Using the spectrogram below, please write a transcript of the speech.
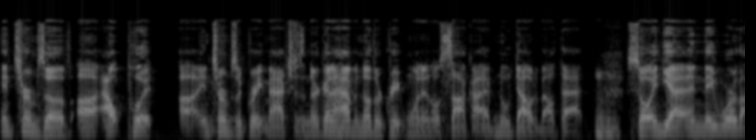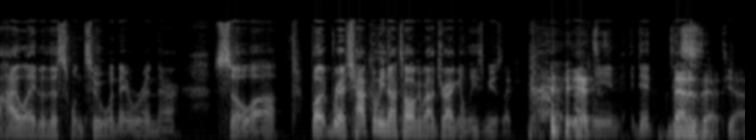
in terms of uh, output uh, in terms of great matches, and they're going to have another great one in Osaka. I have no doubt about that. Mm-hmm. So, and yeah, and they were the highlight of this one too when they were in there. So, uh, but Rich, how can we not talk about Dragon Lee's music? it, I mean, it, this, that is it. Yeah.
